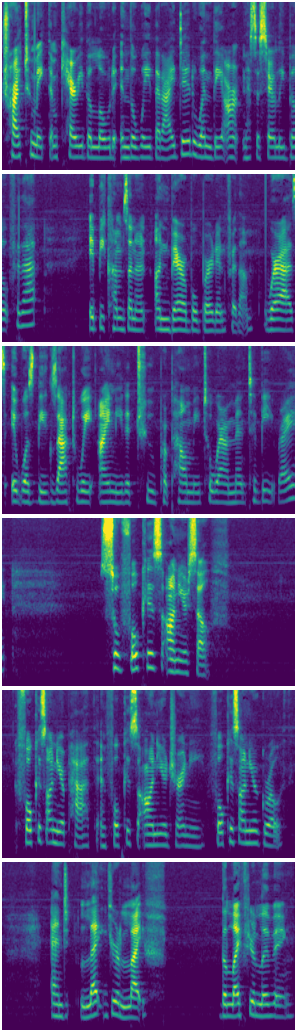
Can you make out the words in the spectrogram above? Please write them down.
try to make them carry the load in the way that I did when they aren't necessarily built for that, it becomes an unbearable burden for them. Whereas it was the exact weight I needed to propel me to where I'm meant to be, right? So focus on yourself. Focus on your path and focus on your journey. Focus on your growth. And let your life, the life you're living,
